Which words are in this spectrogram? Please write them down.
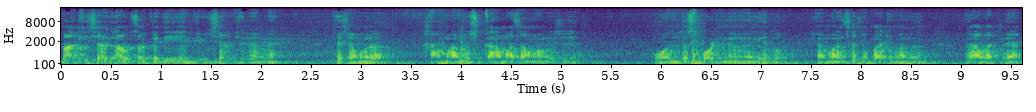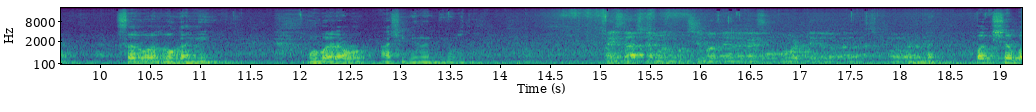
बाकीच्या गावचा कधी यांनी विचार केलेला नाही. त्याच्यामुळं हा माणूस कामाचा माणूस आहे. ऑन द स्पॉट निर्णय घेतो. ह्या माणसाच्या पाठीमागं गावातल्या सर्व लोकांनी उभं राहावं अशी विनंती करतो. पक्ष नाही, ब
